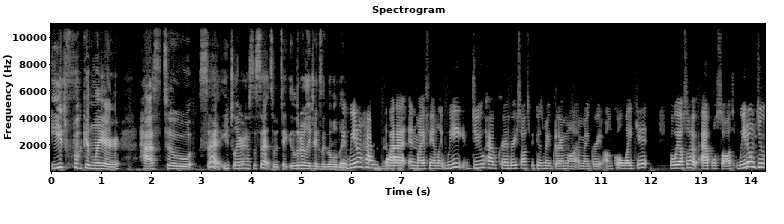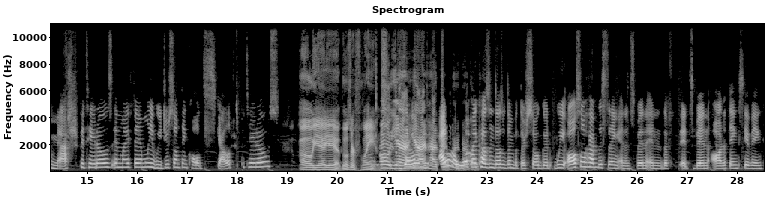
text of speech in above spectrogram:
each fucking layer has to set. Each layer has to set, so it take it literally takes like the whole day. we don't have that in my family. We do have cranberry sauce because my grandma and my great uncle like it. But we also have applesauce. We don't do mashed potatoes in my family. We do something called scalloped potatoes. Oh yeah, yeah, yeah. Those are flames. Oh yeah, Those- yeah, I've had. I don't know what my cousin does with them, but they're so good. We also have this thing, and it's been in the it's been on a Thanksgiving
